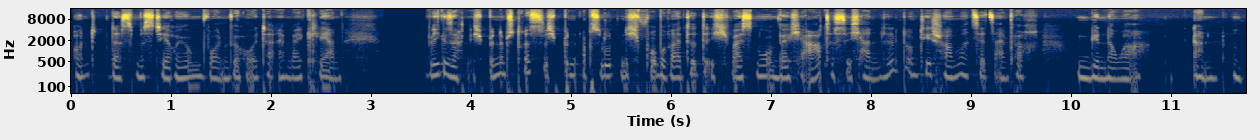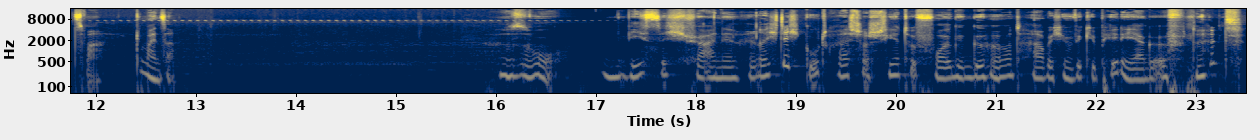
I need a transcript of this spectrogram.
Und das Mysterium wollen wir heute einmal klären. Wie gesagt, ich bin im Stress, ich bin absolut nicht vorbereitet. Ich weiß nur, um welche Art es sich handelt und die schauen wir uns jetzt einfach genauer an und zwar gemeinsam. So, wie es sich für eine richtig gut recherchierte Folge gehört, habe ich Wikipedia geöffnet.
